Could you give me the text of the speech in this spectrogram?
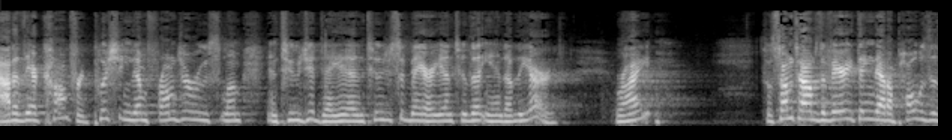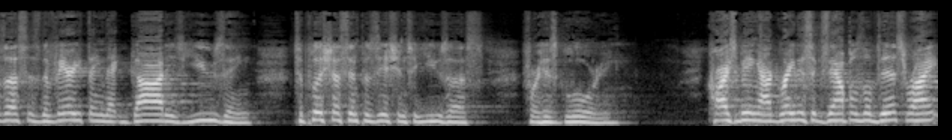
out of their comfort, pushing them from Jerusalem into Judea, into Samaria, and to the end of the earth. Right? So sometimes the very thing that opposes us is the very thing that God is using to push us in position to use us for his glory. Christ being our greatest examples of this, right?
